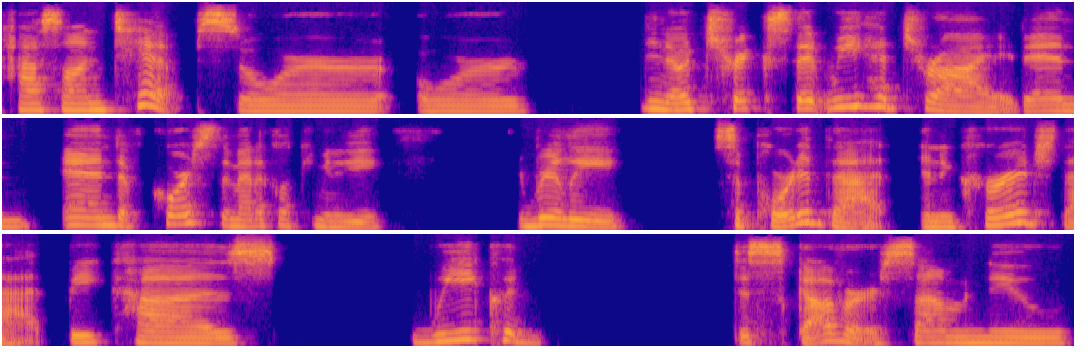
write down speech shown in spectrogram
pass on tips or or you know tricks that we had tried. And and of course the medical community really supported that and encouraged that because we could discover some new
